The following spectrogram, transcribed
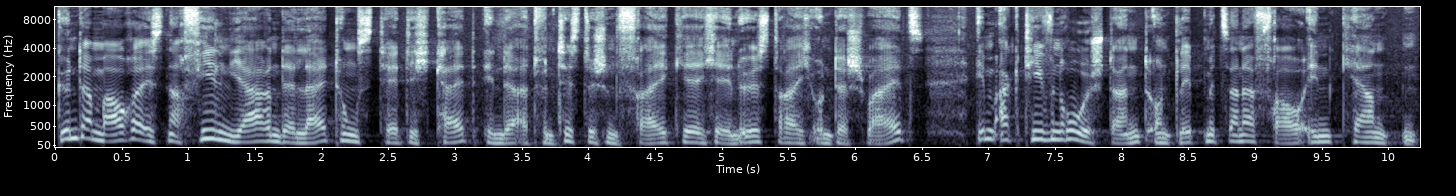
Günter Maurer ist nach vielen Jahren der Leitungstätigkeit in der Adventistischen Freikirche in Österreich und der Schweiz im aktiven Ruhestand und lebt mit seiner Frau in Kärnten.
